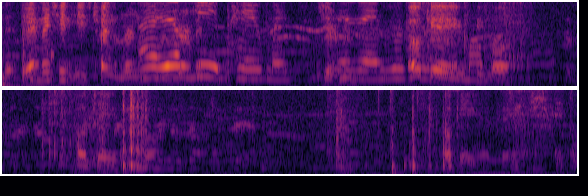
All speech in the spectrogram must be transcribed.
Did did I mention he's trying to learn I German? look at penguin. German. And then look Okay, at mama. people. Okay, people. Okay, that's ¿Qué it. hiciste tú?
